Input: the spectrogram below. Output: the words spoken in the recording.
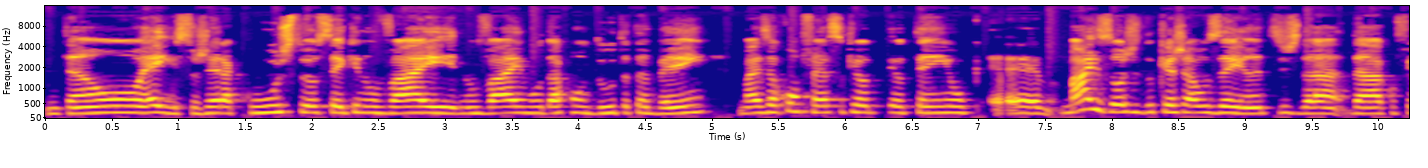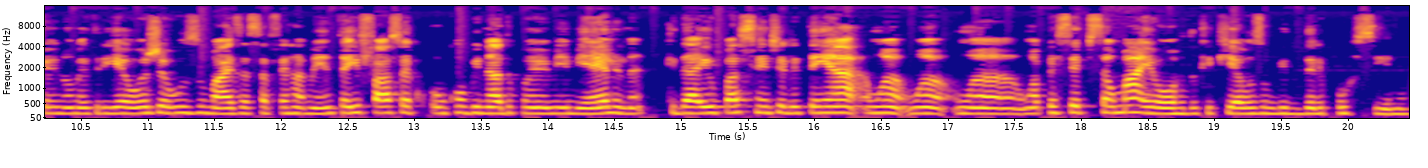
Então, é isso, gera custo, eu sei que não vai, não vai mudar a conduta também, mas eu confesso que eu, eu tenho é, mais hoje do que já usei antes da, da cofeinometria. Hoje eu uso mais essa ferramenta e faço um combinado com o MML, né? Que daí o paciente ele tenha uma, uma, uma, uma percepção maior do que, que é o zumbido dele por si, né?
